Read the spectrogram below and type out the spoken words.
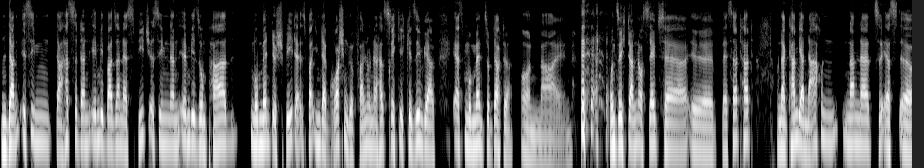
Und dann ist ihm da hast du dann irgendwie bei seiner Speech ist ihm dann irgendwie so 'n paar Momente später ist bei ihm der Groschen gefallen und dann hast richtig gesehen, wie er erst 'n Moment so dachte: „Oh nein.“ Und sich dann noch selbst ver äh, hat. Und dann kam ja nacheinander zuerst, äh,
